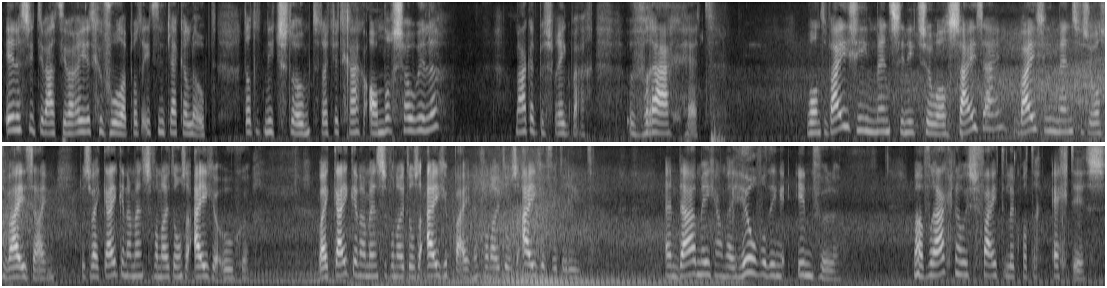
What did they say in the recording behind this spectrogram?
In een situatie waarin je het gevoel hebt dat iets niet lekker loopt, dat het niet stroomt, dat je het graag anders zou willen, maak het bespreekbaar. Vraag het. Want wij zien mensen niet zoals zij zijn, wij zien mensen zoals wij zijn. Dus wij kijken naar mensen vanuit onze eigen ogen. Wij kijken naar mensen vanuit onze eigen pijn en vanuit ons eigen verdriet. En daarmee gaan wij heel veel dingen invullen. Maar vraag nou eens feitelijk wat er echt is.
